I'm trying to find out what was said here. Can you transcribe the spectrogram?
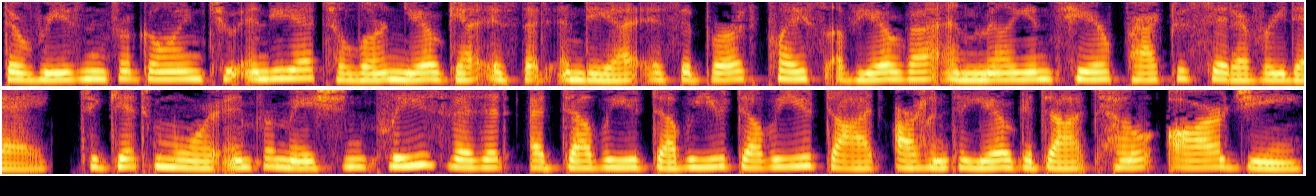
The reason for going to India to learn yoga is that India is the birthplace of yoga and millions here practice it every day. To get more information, please visit at www.arhantayoga.org.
